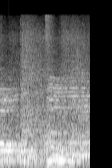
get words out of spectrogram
Thank you.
